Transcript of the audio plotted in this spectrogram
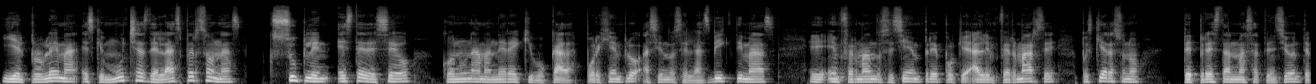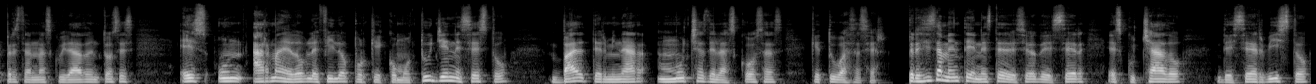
Y el problema es que muchas de las personas suplen este deseo con una manera equivocada, por ejemplo, haciéndose las víctimas, eh, enfermándose siempre, porque al enfermarse, pues quieras o no, te prestan más atención, te prestan más cuidado, entonces es un arma de doble filo porque como tú llenes esto, va a determinar muchas de las cosas que tú vas a hacer. Precisamente en este deseo de ser escuchado, de ser visto,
